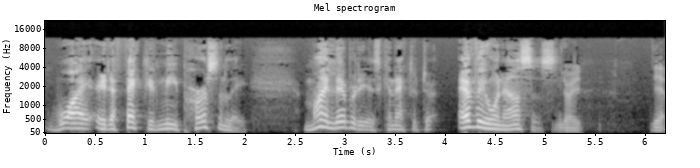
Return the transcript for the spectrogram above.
why it affected me personally. My liberty is connected to everyone else's. Right. Yeah,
